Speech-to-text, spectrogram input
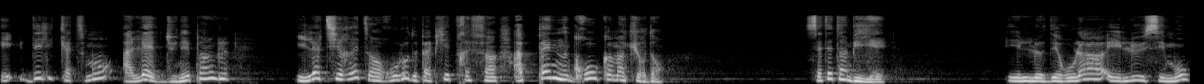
et délicatement, à l'aide d'une épingle, il attirait un rouleau de papier très fin, à peine gros comme un cure-dent. C'était un billet. Il le déroula et lut ces mots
